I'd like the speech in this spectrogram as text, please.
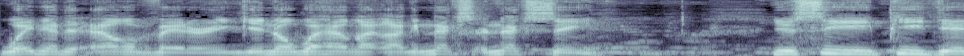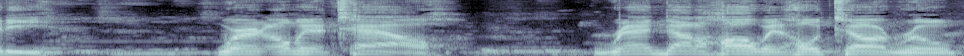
waiting at the elevator. And you know what? Happened? Like, like next next scene, you see P Diddy wearing only a towel, ran down the hallway in the hotel room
